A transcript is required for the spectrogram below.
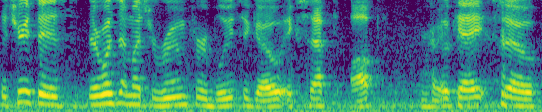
the truth is, there wasn't much room for blue to go except up. Right. Okay, so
